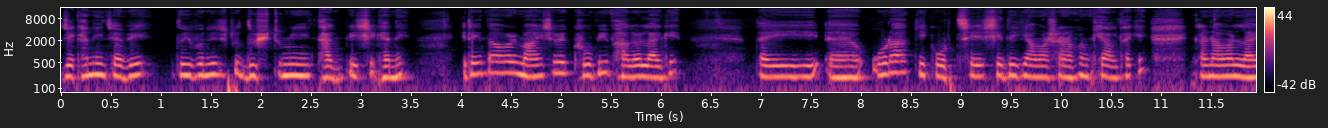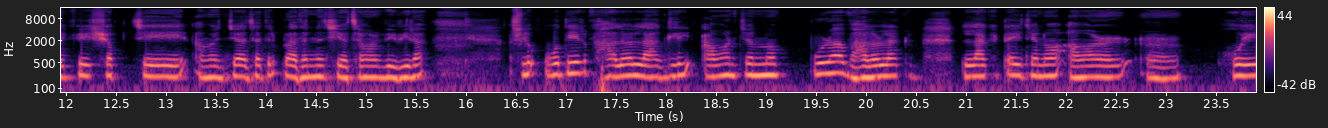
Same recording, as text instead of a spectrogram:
যেখানেই যাবে দুই বোনের একটু দুষ্টুমি থাকবে সেখানে। এটা কিন্তু আমার মা হিসেবে খুবই ভালো লাগে। তাই ওরা কি করছে সেদিকে আমার সারাক্ষণ খেয়াল থাকে। কারণ আমার লাইফের সবচেয়ে আমার যা, যাদের প্রাধান্য সে হচ্ছে আমার বিবিরা। আসলে ওদের ভালো লাগলে আমার জন্য পুরা ভালো লাগ, লাগাটাই যেন আমার হয়ে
